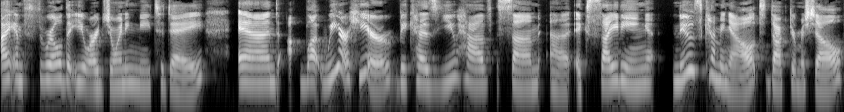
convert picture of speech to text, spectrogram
I am thrilled that you are joining me today. And uh, we are here because you have some uh, exciting news coming out, Dr. Michelle.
